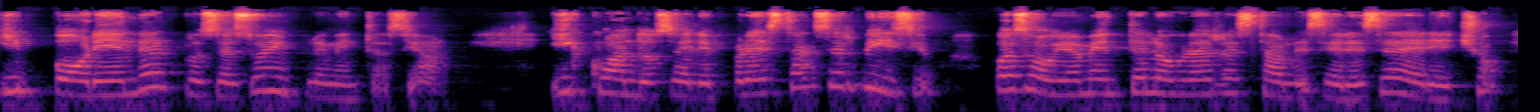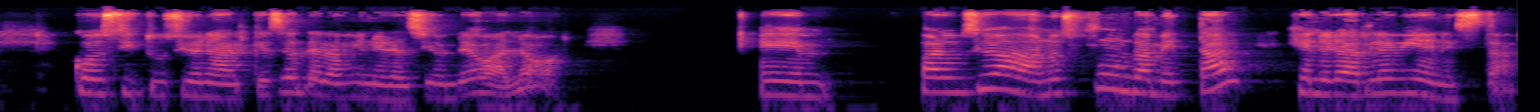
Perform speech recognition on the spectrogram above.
y por ende el proceso de implementación. Y cuando se le presta el servicio, pues obviamente logra restablecer ese derecho constitucional que es el de la generación de valor. Em, para un ciudadano es fundamental generarle bienestar.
